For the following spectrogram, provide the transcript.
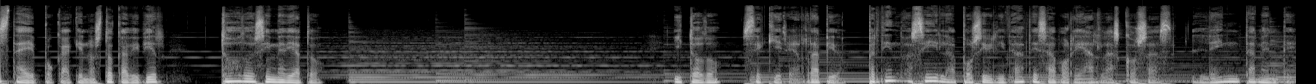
Esta época que nos toca vivir, todo es inmediato. Y todo se quiere rápido, perdiendo así la posibilidad de saborear las cosas lentamente,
